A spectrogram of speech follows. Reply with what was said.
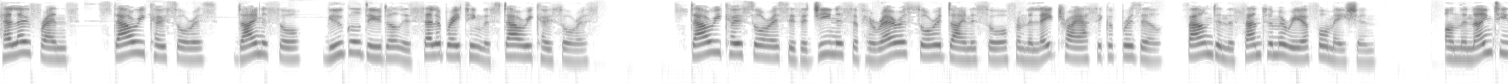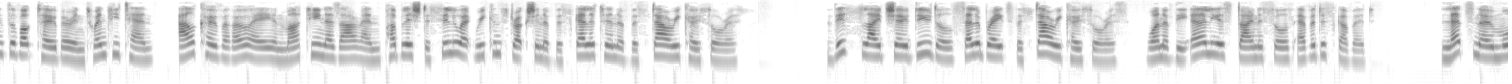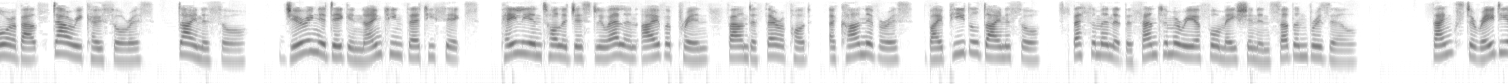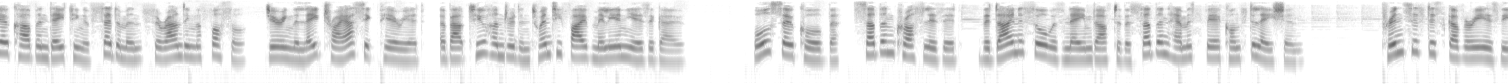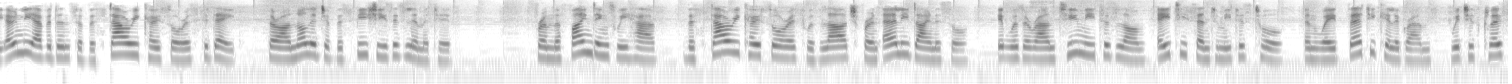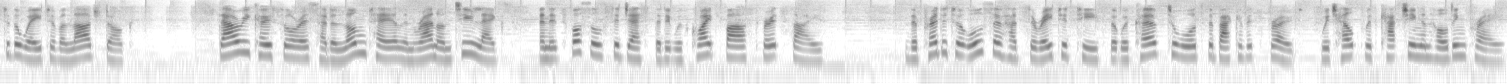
Hello friends, Staurikosaurus, dinosaur, Google Doodle is celebrating the Staurikosaurus. Staurikosaurus is a genus of Herrerasaurid dinosaur from the late Triassic of Brazil, found in the Santa Maria Formation. On the 19th of October in 2010, Alcober OA and Martinez RN published a silhouette reconstruction of the skeleton of the Staurikosaurus. This slideshow doodle celebrates the Staurikosaurus, one of the earliest dinosaurs ever discovered. Let's know more about Staurikosaurus, dinosaur. During a dig in 1936, paleontologist Llewellyn Ivor Prince found a theropod, a carnivorous, bipedal dinosaur, specimen at the Santa Maria Formation in southern Brazil. Thanks to radiocarbon dating of sediments surrounding the fossil, during the late Triassic period, about 225 million years ago. Also called the Southern Cross Lizard, the dinosaur was named after the Southern Hemisphere constellation. Prince's discovery is the only evidence of the Staurikosaurus to date, so our knowledge of the species is limited. From the findings we have, the Staurikosaurus was large for an early dinosaur. It was around 2 meters long, 80 centimeters tall, and weighed 30 kilograms, which is close to the weight of a large dog. Staurikosaurus had a long tail and ran on two legs, and its fossils suggest that it was quite fast for its size. The predator also had serrated teeth that were curved towards the back of its throat, which helped with catching and holding prey.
